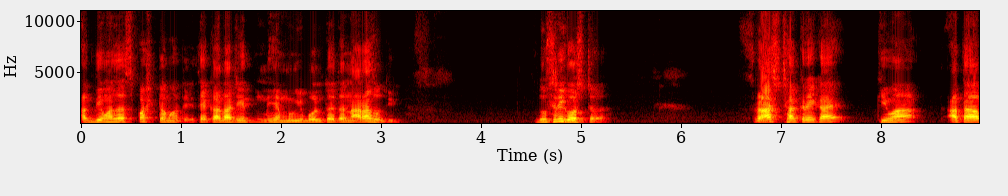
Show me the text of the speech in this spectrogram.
अगदी माझं स्पष्ट मत आहे. ते कदाचित हे मी बोलतोय तर नाराज होतील. दुसरी गोष्ट राज ठाकरे काय किंवा आता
